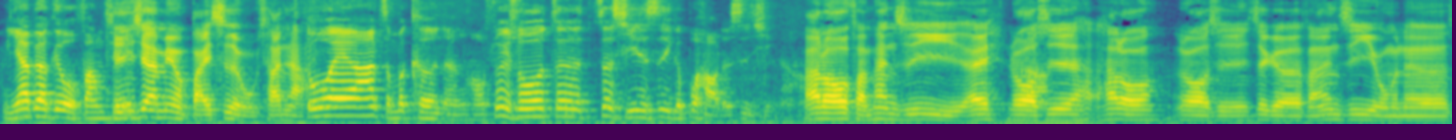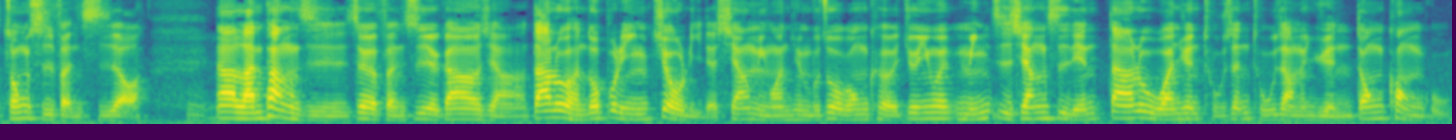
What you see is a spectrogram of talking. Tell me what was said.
你要不要给我方便？天下没有白吃的午餐啦。对啊，怎么可能？哈，所以说这这其实是一个不好的事情啊。Hello，反叛之意，哎、欸，罗老师，Hello，罗老师，这个反叛之意，我们的忠实粉丝哦。嗯、那蓝胖子这个粉丝刚刚讲，大陆很多不明就里的乡民完全不做功课，就因为名字相似，连大陆完全土生土长的远东控股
